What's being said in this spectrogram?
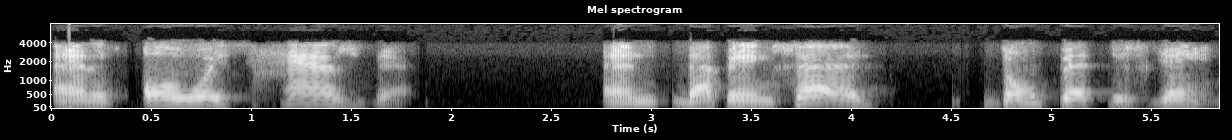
and it always has been. And that being said, don't bet this game.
